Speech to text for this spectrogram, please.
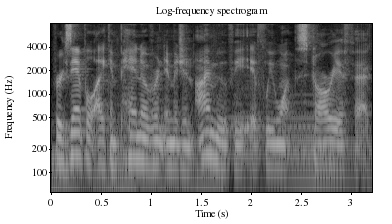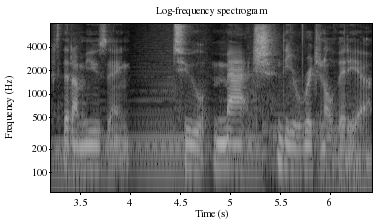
For example, I can pan over an image in iMovie if we want the starry effect that I'm using to match the original video.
